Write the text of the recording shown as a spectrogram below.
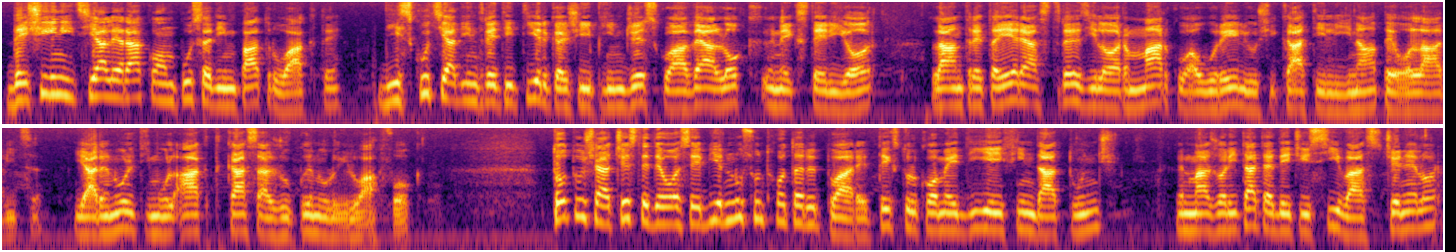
deși inițial era compusă din patru acte, discuția dintre Titircă și Pingescu avea loc în exterior, la întretăierea străzilor Marcu Aureliu și Catilina pe o laviță, iar în ultimul act casa jupânului lua foc, Totuși, aceste deosebiri nu sunt hotărătoare, textul comediei fiind atunci, în majoritatea decisivă a scenelor,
